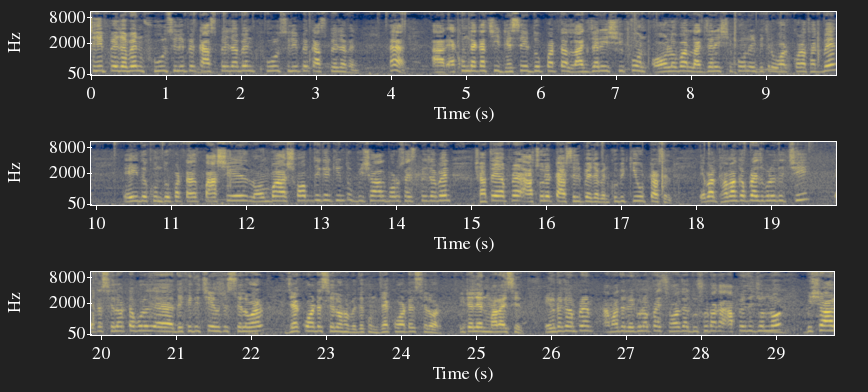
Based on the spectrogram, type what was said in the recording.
স্লিপ পেয়ে যাবেন ফুল স্লিপে কাজ পেয়ে যাবেন ফুল স্লিপে কাজ পেয়ে যাবেন হ্যাঁ। আর এখন দেখাচ্ছি ড্রেসের dupatta luxury chiffon all over luxury শিফনের ভিতরে ওয়ার্ক করা থাকবে। এই দেখুন দোপাট্টা, পাশে লম্বা সব দিকে কিন্তু বিশাল বড় সাইজ পেয়ে যাবেন। সাথে আপনার আঁচলের টার্সেল পেয়ে যাবেন, খুবই কিউট টার্সেল। এবার ধামাকা প্রাইস বলে দিচ্ছি, এটা সেলোয়ারটা বলে দেখিয়ে দিচ্ছি হচ্ছে সেলোয়ার জ্যাক ওয়াটের সেলোয়ার হবে। দেখুন জ্যাক ওয়াটের সেলোয়ার ইটালিয়ান মালাই সিল্ক এগুলোকে আপনার, আমাদের রেগুলার প্রাইস ছ হাজার দুশো টাকা আপনাদের জন্য বিশাল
